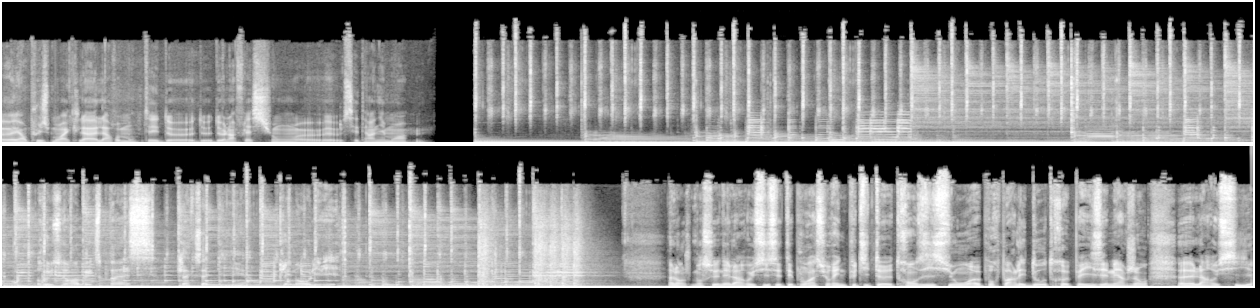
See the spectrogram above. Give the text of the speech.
euh, et en plus bon, avec la, la remontée de, de, de l'inflation euh, ces derniers mois. Russe Europe Express, Jacques Sapir, Clément Olivier. Alors, je mentionnais la Russie, c'était pour assurer une petite transition pour parler d'autres pays émergents. Euh, la Russie,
